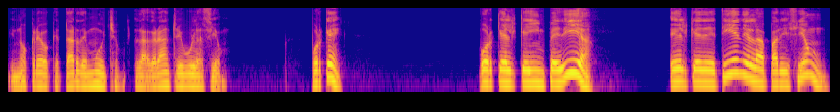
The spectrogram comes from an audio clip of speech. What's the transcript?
y no creo que tarde mucho, la gran tribulación. ¿Por qué? Porque el que impedía el que detiene la aparición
